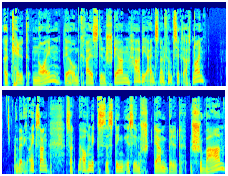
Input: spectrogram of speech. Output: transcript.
äh, Kelt 9, der umkreist den Stern HD 195 5689. Werde ich auch nichts sagen. Sagt mir auch nichts. Das Ding ist im Sternbild Schwan,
